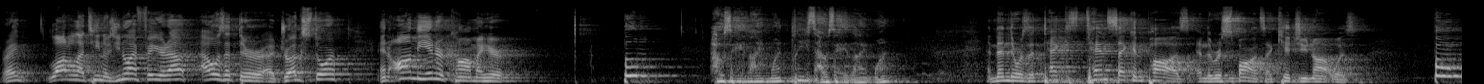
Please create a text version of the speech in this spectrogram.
right? A lot of Latinos. You know, I figured out. I was at their uh, drugstore, and on the intercom, I hear, boom, Jose line one, please. Jose line one. And then there was a text, 10 second pause, and the response, I kid you not, was, boom.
